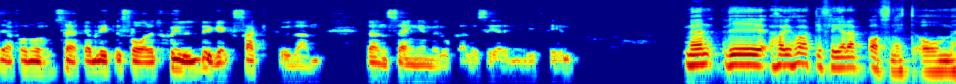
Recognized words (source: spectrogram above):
Jag får nog säga att jag blir lite svaret skyldig exakt hur den, den sängen med lokaliseringen gick till. Men vi har ju hört i flera avsnitt om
